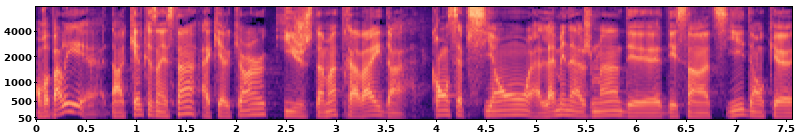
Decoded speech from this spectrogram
On va parler dans quelques instants à quelqu'un qui justement travaille dans conception, à l'aménagement des sentiers. Donc, euh,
